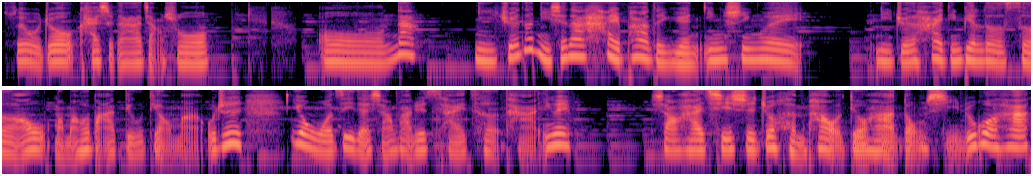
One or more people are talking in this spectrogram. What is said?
所以我就开始跟他讲说，哦，那你觉得你现在害怕的原因是因为？你觉得他已经变垃圾，然后妈妈会把它丢掉吗？我就是用我自己的想法去猜测他，因为小孩其实就很怕我丢他的东西。如果他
